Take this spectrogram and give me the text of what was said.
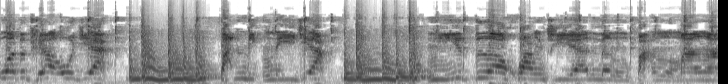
我的条件，搬兵内将，你的皇姐能帮忙啊？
